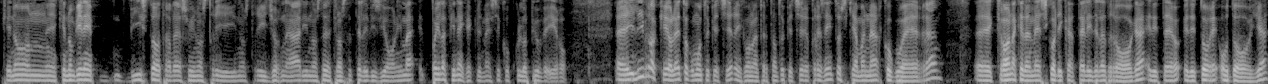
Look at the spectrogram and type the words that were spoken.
che non, che non viene visto attraverso i nostri, i nostri giornali, nostre, le nostre televisioni, ma poi alla fine è che il Messico è quello più vero. Eh, il libro che ho letto con molto piacere e con altrettanto piacere presento si chiama Narcoguerra, eh, cronache dal Messico dei cartelli della droga, editore Odoia.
